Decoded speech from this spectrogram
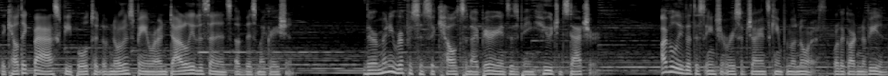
The Celtic Basque people of northern Spain were undoubtedly descendants of this migration. There are many references to Celts and Iberians as being huge in stature, I believe that this ancient race of giants came from the north, or the Garden of Eden.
